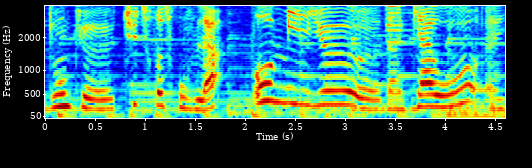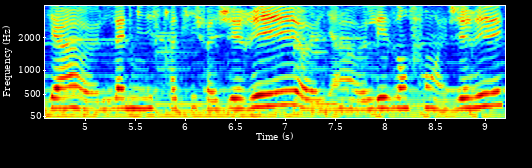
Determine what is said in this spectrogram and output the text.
Donc euh, tu te retrouves là, au milieu euh, d'un chaos. Il y a euh, l'administratif à gérer, il y a les enfants à gérer,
